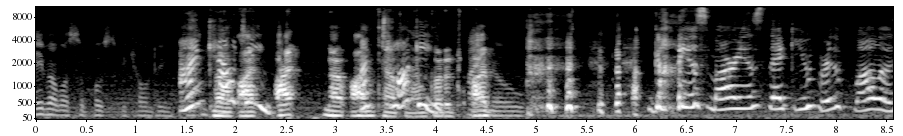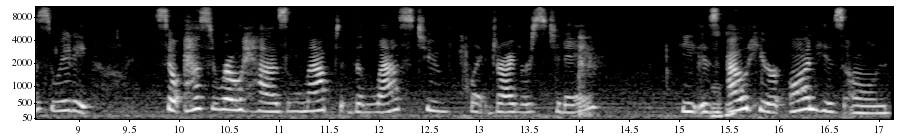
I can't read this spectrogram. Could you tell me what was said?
Ava was supposed to be counting. I'm No, I, counting. I, no, I'm, I'm counting. talking. I've got to I drive. know. Gaius Marius, thank you for the follow, sweetie. So Azaro has lapped the last two drivers today. He is Mhm. out here on his own.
